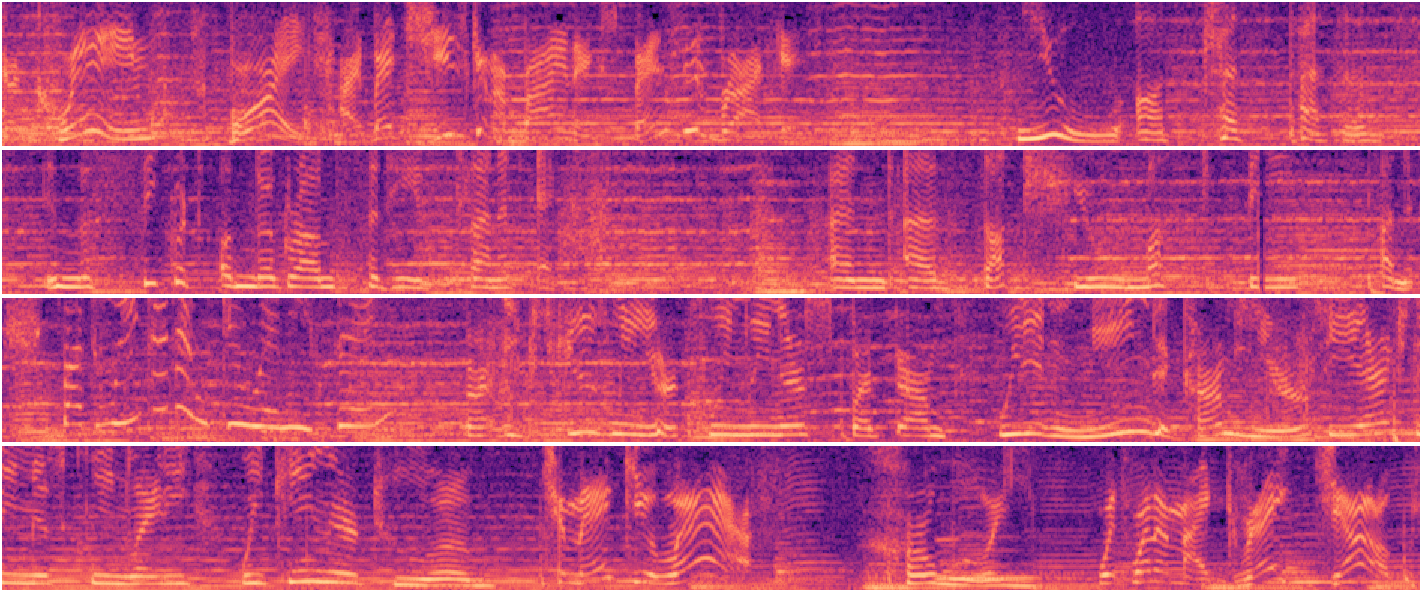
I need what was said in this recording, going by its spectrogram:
The queen? Boy, I bet she's gonna buy an expensive rocket. You are trespassers in the secret underground city of Planet X. And as such, you must be punished. But we didn't do anything. Uh, excuse me, your queenliness, but um, we didn't mean to come here. See, actually, Miss Queen Lady, we came there to, uh, To make you laugh oh boy. with one of my great jokes.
